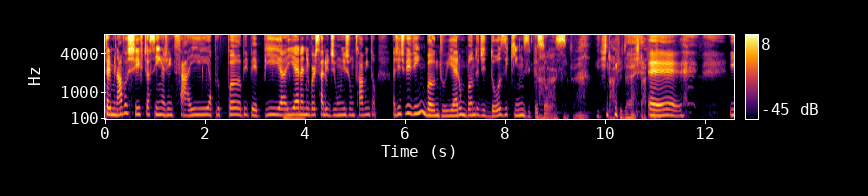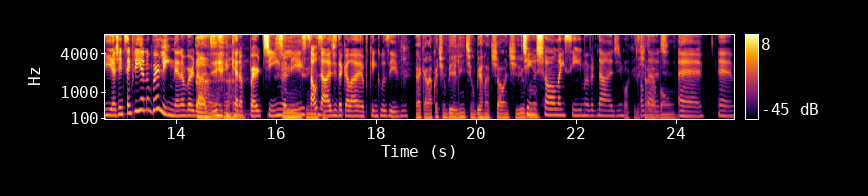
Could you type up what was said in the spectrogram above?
terminava o shift, assim, a gente saía pro pub, bebia, e Uhum. era aniversário de um e juntava. Então, a gente vivia em bando. E era um bando de 12, 15 pessoas. Caraca. Staff, né? Staff. É. E a gente sempre ia no Berlim, né, na verdade. Aham, Que era pertinho Sim, ali. sim, Saudade daquela época, inclusive. É, aquela época tinha o Berlim, tinha o Bernard Shaw antigo. Tinha o show lá em cima, é verdade. Pô, aquele chá era Saudade. bom. É, é.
